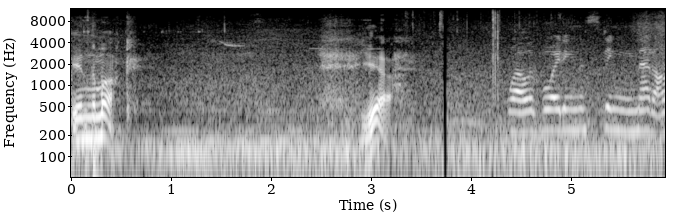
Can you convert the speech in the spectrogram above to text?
in the muck. Yeah, While avoiding the stinging metal. I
